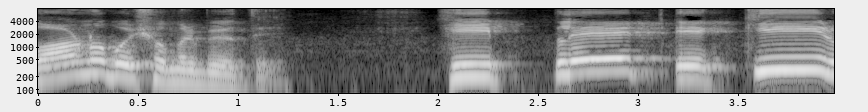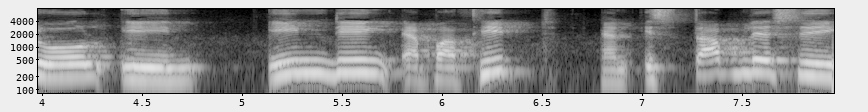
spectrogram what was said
বর্ণ বৈষম্যের বিরুদ্ধে। He played a key role in ending apartheid and establishing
